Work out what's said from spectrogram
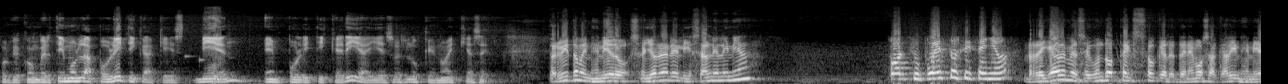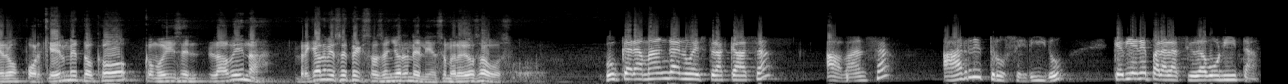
Porque convertimos la política, que es bien, en politiquería y eso es lo que no hay que hacer. Permítame, ingeniero. Señor Areli, ¿sale en línea? Por supuesto, sí, señor. Regáleme el segundo texto que le tenemos acá al ingeniero, porque él me tocó, como dicen, la vena. Regálame ese texto, señor Aneli, en su maravillosa voz. Bucaramanga, nuestra casa, avanza, ha retrocedido. ¿Qué viene para la ciudad bonita?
